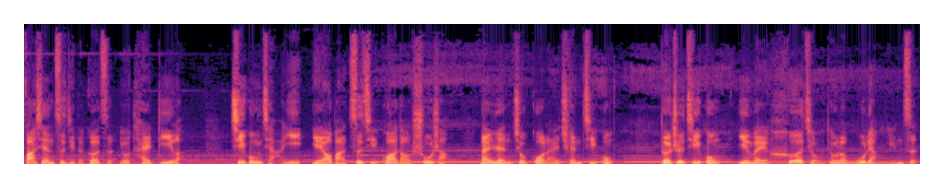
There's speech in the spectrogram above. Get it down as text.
发现自己的个子又太低了。济公假意也要把自己挂到树上，男人就过来劝济公。得知济公因为喝酒丢了五两银子，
